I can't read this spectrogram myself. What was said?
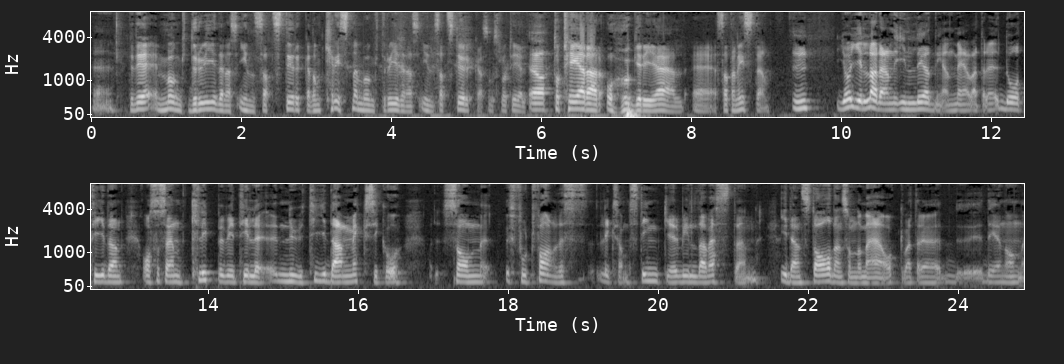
Eh, Det är munkdruidernas insatsstyrka. De kristna munkdruidernas insatsstyrka som slår till. ja. Torterar och hugger ihjäl eh, satanisten. Mm. Jag gillar den inledningen med vet du, dåtiden och så sen klipper vi till nutida Mexiko som fortfarande liksom stinker vilda västern i den staden som de är och vet du, det är någon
